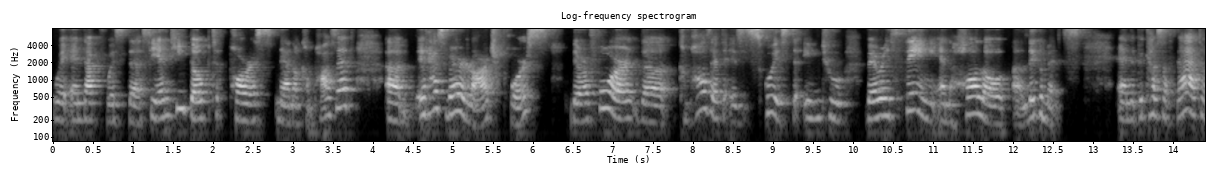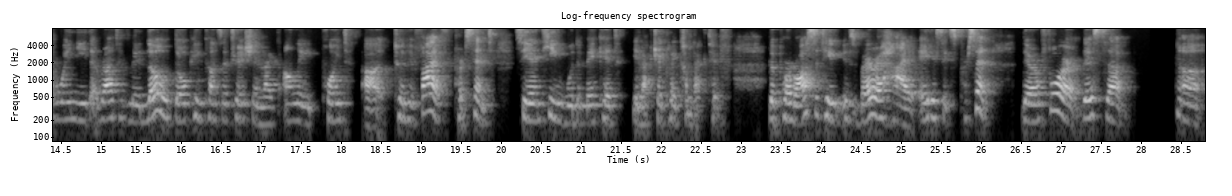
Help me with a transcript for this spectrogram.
we end up with the CNT doped porous nanocomposite. Um, it has very large pores. Therefore, the composite is squeezed into very thin and hollow uh, ligaments. And because of that, we need a relatively low doping concentration, like only 0.25% uh, CNT would make it electrically conductive. The porosity is very high, 86%. Therefore, this uh, uh,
